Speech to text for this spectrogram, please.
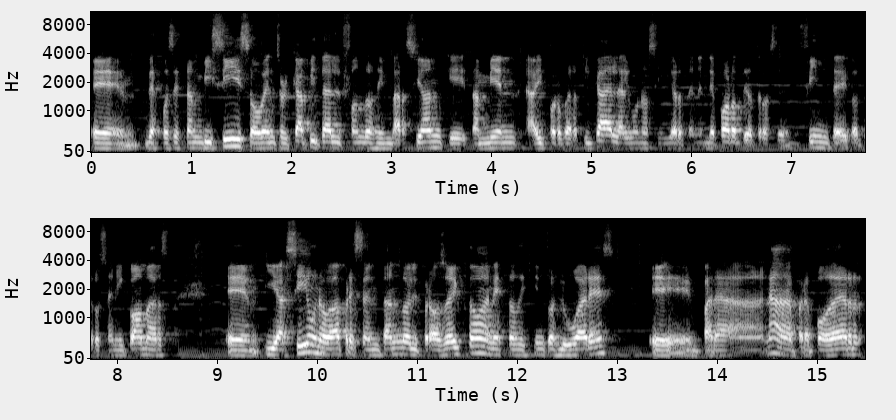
Eh, después están VCs o Venture Capital, fondos de inversión que también hay por vertical, algunos invierten en deporte, otros en fintech, otros en e-commerce. Eh, y así uno va presentando el proyecto en estos distintos lugares para, nada, para poder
